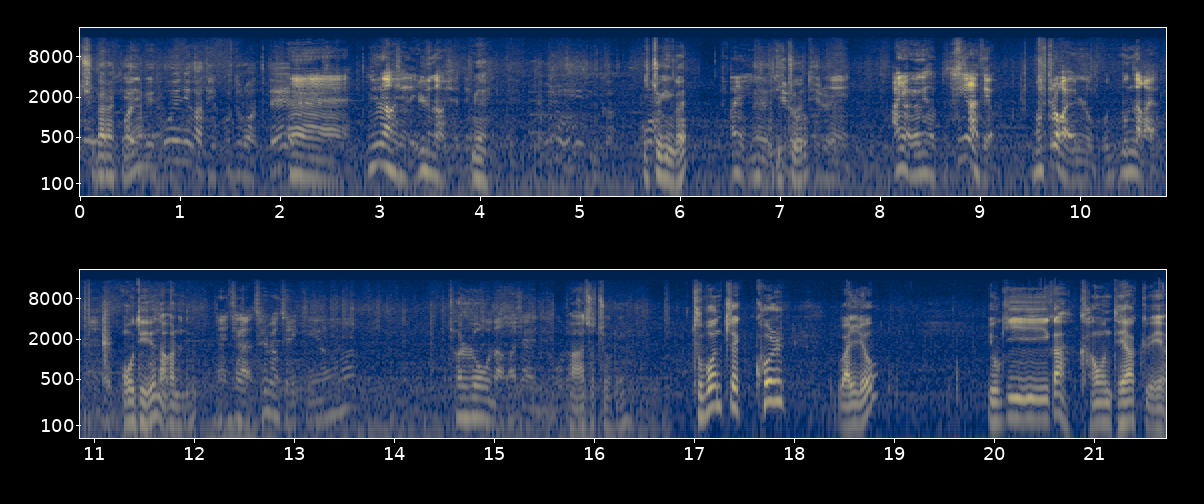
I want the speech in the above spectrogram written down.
출발할게요. 호연이가 데리고 들어왔대. 네, 일로 나가셔야 돼. 일로 나가셔야 돼. 예, 그러니까 이쪽인가요? 아니요, 이- 네, 이쪽으로? 뒤로 뒤로. 네. 아니요, 여기서 후진하세요. 못 들어가요, 일로. 못, 못 나가요. 네. 어디에요? 나가는데요? 네, 제가 설명드릴게요. 절로 나가셔야 돼요. 오른쪽. 아 저쪽으로요. 두 번째 콜 완료. 여기가 강원대학교예요.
